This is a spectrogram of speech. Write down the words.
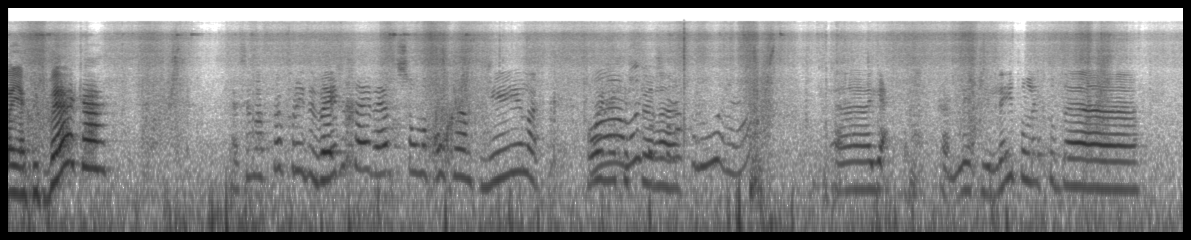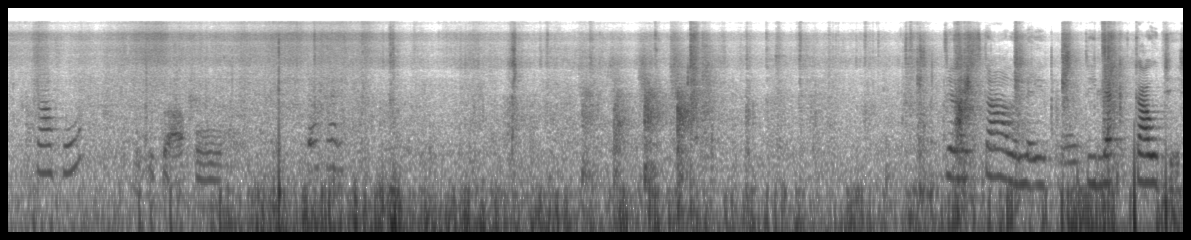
Kan jij goed werken? Er zijn mijn favoriete bezigheden, hè? Zondagochtend, heerlijk. Hooi Ah, netjes vullen. Eh, ja. Kijk, ligt, je lepel ligt op de, Tafel. op de tafel. De stalen lepel die lekker koud is.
